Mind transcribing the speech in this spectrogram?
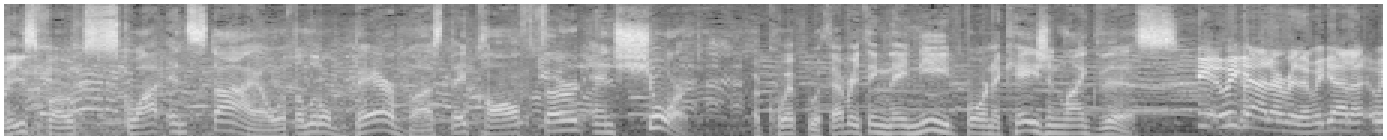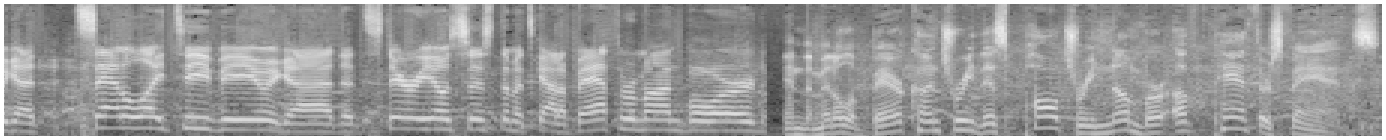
These folks squat in style with a little bear bust they call third and short equipped with everything they need for an occasion like this. We got everything. We got a, we got satellite TV. We got a stereo system. It's got a bathroom on board. In the middle of bear country, this paltry number of Panthers fans.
